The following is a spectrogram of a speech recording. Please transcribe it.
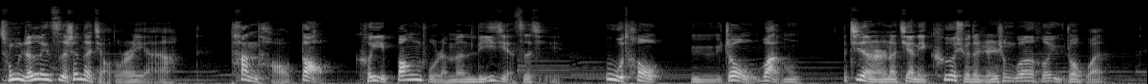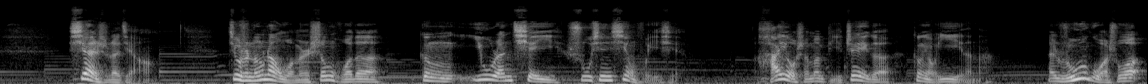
从人类自身的角度而言啊，探讨道。可以帮助人们理解自己，悟透宇宙万物，进而呢建立科学的人生观和宇宙观。现实的讲，就是能让我们生活的更悠然惬意、舒心幸福一些。还有什么比这个更有意义的呢？那如果说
